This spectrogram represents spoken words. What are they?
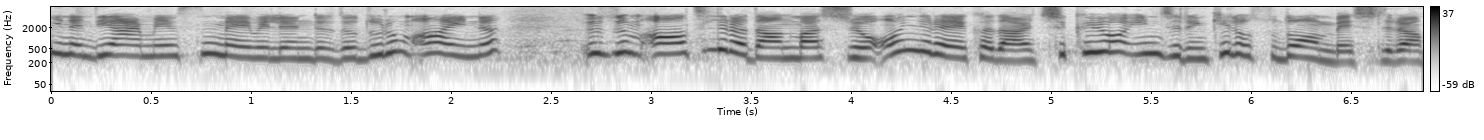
Yine diğer mevsim meyvelerinde de durum aynı. Üzüm 6 liradan başlıyor 10 liraya kadar çıkıyor. İncirin kilosu da 15 lira.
